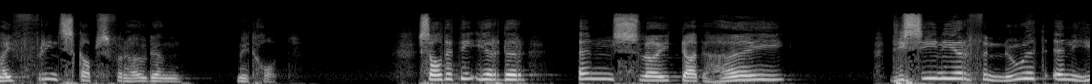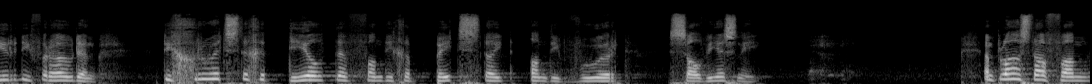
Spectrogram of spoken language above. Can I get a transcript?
my vriendskapsverhouding met God sal dit nie eerder insluit dat hy die senior vernoot in hierdie verhouding die grootste gedeelte van die gebedstyd aan die woord sal wees nie? In plaas daarvan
